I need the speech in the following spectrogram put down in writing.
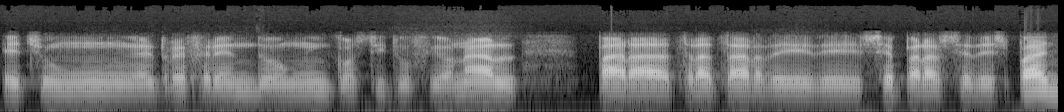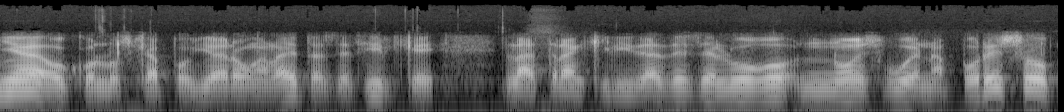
hecho un referéndum inconstitucional para tratar de, separarse de España o con los que apoyaron a la ETA. Es decir, que la tranquilidad, desde luego, no es buena. Por eso,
